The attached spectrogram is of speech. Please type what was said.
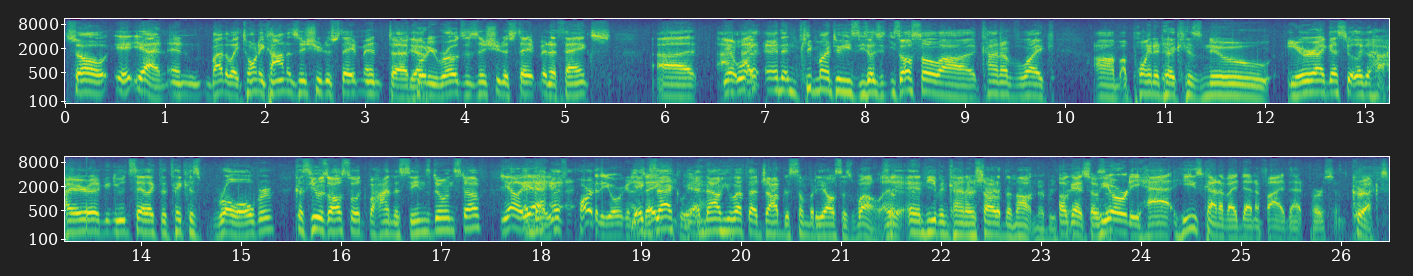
So it, yeah, and, and by the way, Tony Khan has issued a statement. Uh, Yeah. Cody Rhodes has issued a statement of thanks. Uh, Yeah, well, I- and, and keep in mind too, he's he's, he's also uh, kind of like um, appointed like his new ear, I guess, like higher you would say, like to take his role over because he was also like, behind the scenes doing stuff. yeah, oh, yeah, that- he was part of the organization. Exactly, yeah. and now he left that job to somebody else as well, and, and he even kind of shouted them out and everything. Okay, so he already had. He's kind of identified that person. correct.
